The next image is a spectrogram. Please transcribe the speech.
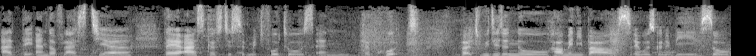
at the end of last year. They asked us to submit photos and a quote, but we didn't know how many bars it was going to be. So,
